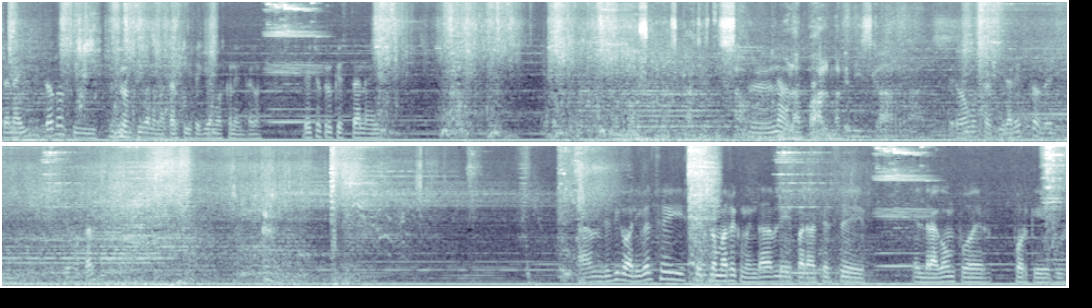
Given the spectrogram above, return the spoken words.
Están ahí todos y nos iban a matar si seguíamos con el dragón. De hecho creo que están ahí. Mm, no, la. Pero vamos a tirar esto, a ver si podemos algo. Am, les digo, a nivel 6 es lo más recomendable para hacerse el dragón poder, porque pues,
